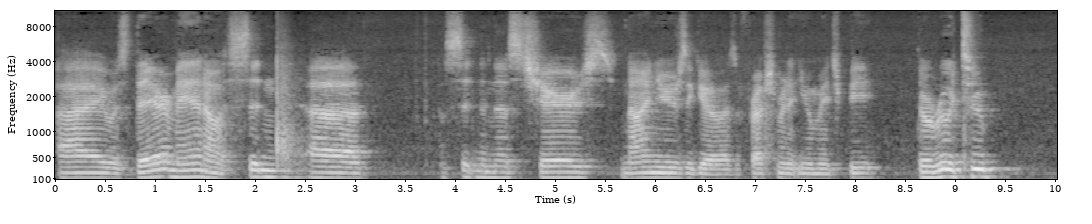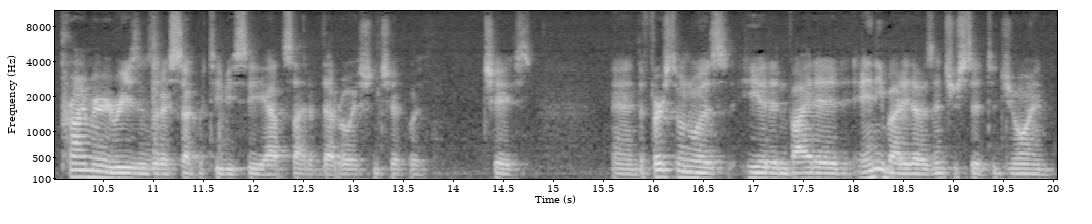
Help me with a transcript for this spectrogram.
I was there, man. I was sitting, uh, I was sitting in those chairs nine years ago as a freshman at UMHB. There were really two primary reasons that I stuck with TBC outside of that relationship with Chase. And the first one was he had invited anybody that was interested to join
